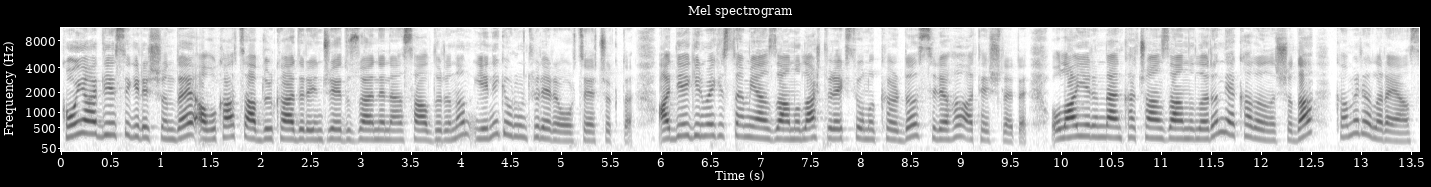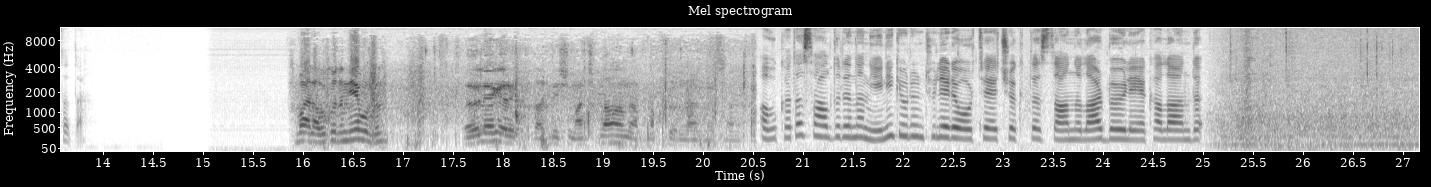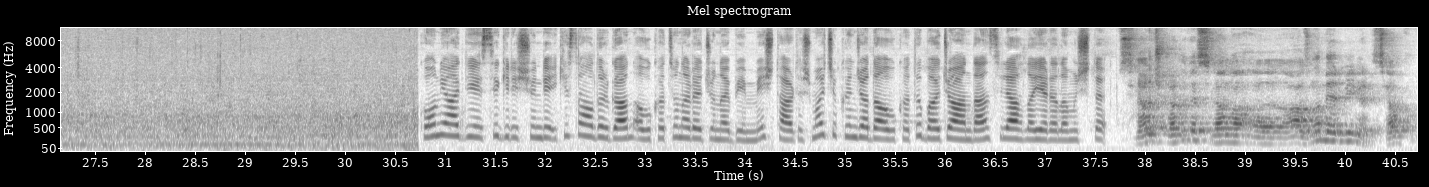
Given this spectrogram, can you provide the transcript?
Konya Adliyesi girişinde avukat Abdülkadir İnci'ye düzenlenen saldırının yeni görüntüleri ortaya çıktı. Adliye girmek istemeyen zanlılar direksiyonu kırdı, silahı ateşledi. Olay yerinden kaçan zanlıların yakalanışı da kameralara yansıdı. İsmail avukatı niye vurdun? Öyle gerekti kardeşim açıklama mı yapmak zorundayım ben sana? Avukata saldırının yeni görüntüleri ortaya çıktı. Zanlılar böyle yakalandı. Konya Adliyesi girişinde iki saldırgan avukatın aracına binmiş, tartışma çıkınca da avukatı bacağından silahla yaralamıştı. Silahı çıkardı ve silahın a- ağzına mermiyi verdi. Silah vurdu.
